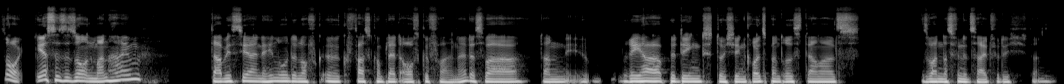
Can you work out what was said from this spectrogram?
So, erste Saison in Mannheim. Da bist du ja in der Hinrunde noch äh, fast komplett ausgefallen. Ne? Das war dann äh, Reha-bedingt durch den Kreuzbandriss damals. Was war denn das für eine Zeit für dich dann?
